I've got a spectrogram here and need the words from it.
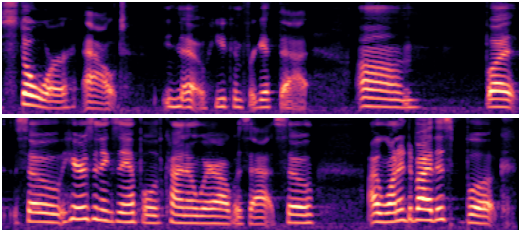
store out. No, you can forget that. Um, but so here's an example of kind of where I was at. So I wanted to buy this book,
